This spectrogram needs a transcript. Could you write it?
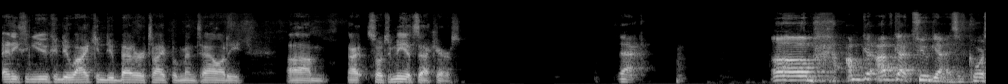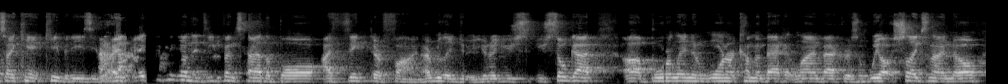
anything you can do, I can do better type of mentality. Um, so to me, it's Zach Harrison. Zach. Um, I'm good. I've got two guys. Of course, I can't keep it easy, right? I think on the defense side of the ball, I think they're fine. I really do. You know, you you still got uh, Borland and Werner coming back at linebackers, and we all Schlegs and I know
